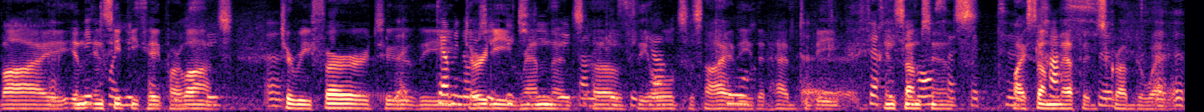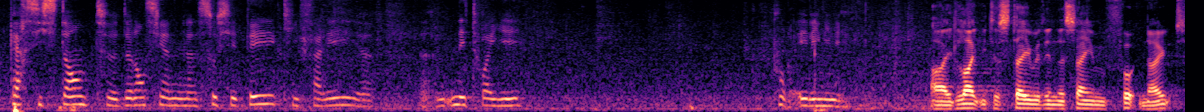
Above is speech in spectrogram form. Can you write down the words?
by, euh, in, in CPK parlance, euh, to refer to the dirty remnants of the old society that had to euh, be, in some sense, by some method, scrubbed away. euh, persistante de l'ancienne société qu'il fallait euh, euh, nettoyer pour éliminer. I'd like you to stay within the same footnote.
